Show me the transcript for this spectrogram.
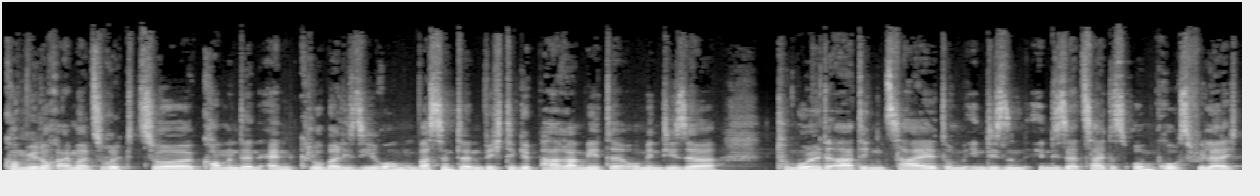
Kommen wir noch einmal zurück zur kommenden Entglobalisierung. Was sind denn wichtige Parameter, um in dieser tumultartigen Zeit, um in, diesen, in dieser Zeit des Umbruchs vielleicht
